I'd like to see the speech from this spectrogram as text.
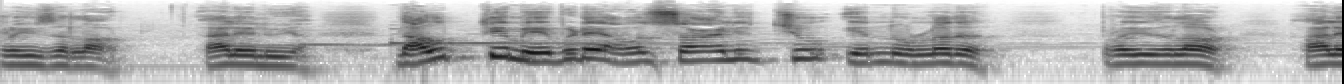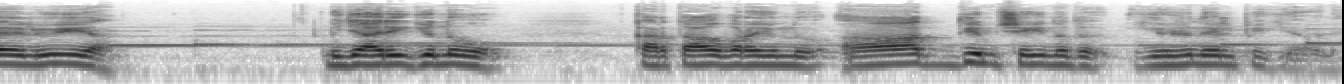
പ്രൈസ് അലോൺ ഹാലേലൂയ ദൗത്യം എവിടെ അവസാനിച്ചു എന്നുള്ളത് പ്രൈസ് അലോൺ ഹാലേലൂയ വിചാരിക്കുന്നുവോ? കർത്താവ് പറയുന്നു ആദ്യം ചെയ്യുന്നത് എഴുന്നേൽപ്പിക്കുക അവനെ.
